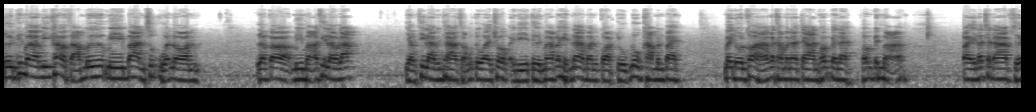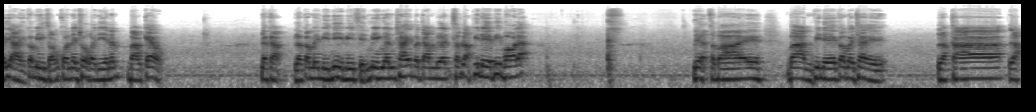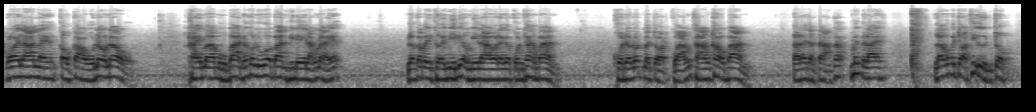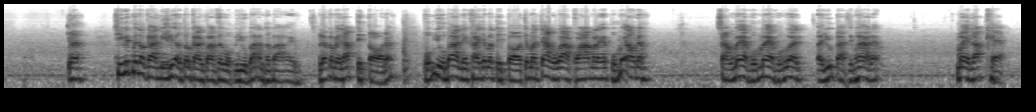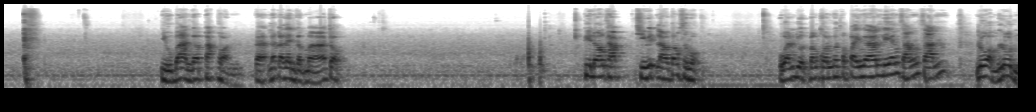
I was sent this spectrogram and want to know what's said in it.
ตื่นขึ้นมามีข้าวสามมื้อมีบ้านซุกหัวนอน แล้วก็มีหมาที่เรารัก อย่างที่รามอินทาสองตัวโชคไอดี ตื่นมาก็เห็นหน้ามันกอดจูบลูกคำมันไป ไม่โดนข้อหากระทำอนาจารเพราะมันเป็นอะไรเพราะมันเป็นหมา ไปรัชดาเสือใหญ่ก็มีสองคนในโชคไอดีนั้นบางแก้วนะครับ แล้วก็ไม่มีหนี้มีสินมีเงินใช้ประจำเดือนสำหรับพี่เดพี่พอแล้วเนี่ยสบายบ้านพี่เดก็ไม่ใช่ราคาหลักร้อยล้านอะไรเก่าๆเน่าๆ ใครมาหมู่บ้านเขาก็รู้ว่าบ้านพีเดย์หลังไหน แล้วก็ไม่เคยมีเรื่องมีราวอะไรกับคนข้างบ้าน คนเอารถมาจอดขวางทางเข้าบ้าน อะไรต่างๆ ก็ไม่เป็นไร เราก็ไปจอดที่อื่นจบนะชีวิตไม่ต้องการมีเรื่องต้องการความสงบอยู่บ้านสบาย แล้วก็ไม่รับติดต่อนะผมอยู่บ้านเนี่ยใครจะมาติดต่อจะมาจ้างว่าความอะไร ผมไม่เอานะสั่งแม่ผมแม่ผมก็อายุแปดสิบห้าแล้ว ไม่รับแขก อยู่บ้านก็พักผ่อนนะแล้วก็เล่นกับหมาจบ พี่น้องครับ ชีวิตเราต้องสงบวันหยุดบางคนก็ต้องไปงานเลี้ยงสังสรรค์ ร่วมรุ่น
